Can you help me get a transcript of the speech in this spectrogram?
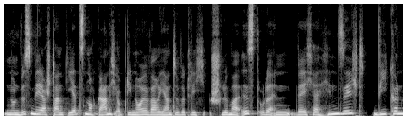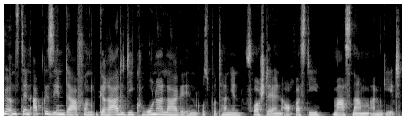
Nun wissen wir ja Stand jetzt noch gar nicht, ob die neue Variante wirklich schlimmer ist oder in welcher Hinsicht. Wie können wir uns denn abgesehen davon gerade die Corona-Lage in Großbritannien vorstellen, auch was die Maßnahmen angeht?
